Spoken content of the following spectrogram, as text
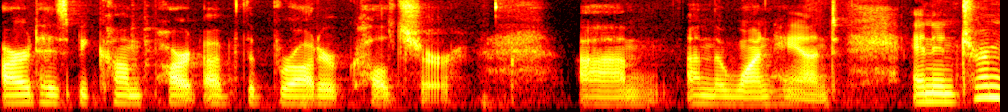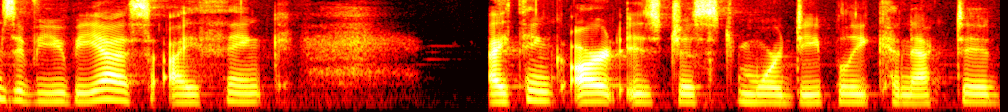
art has become part of the broader culture um, on the one hand. And in terms of UBS, I think I think art is just more deeply connected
